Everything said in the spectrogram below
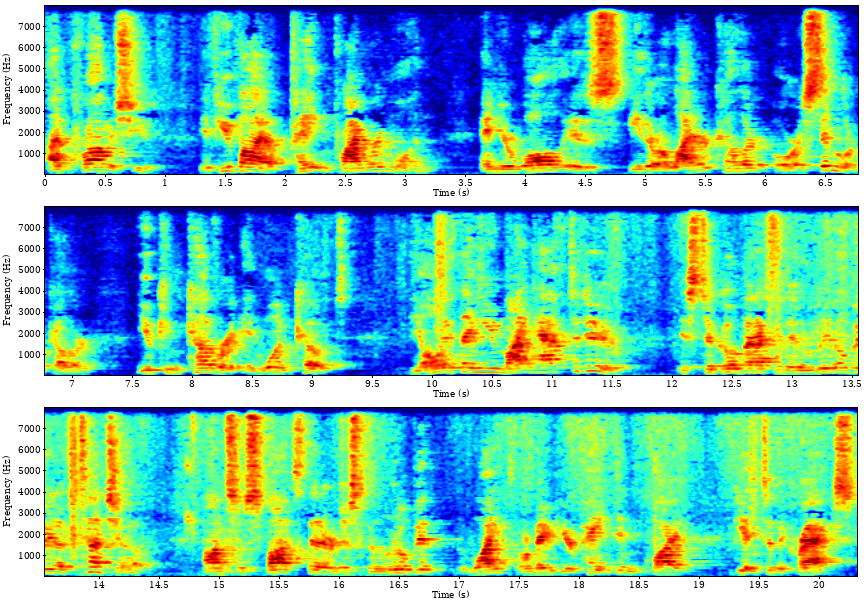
I promise you, if you buy a paint and primer in one, and your wall is either a lighter color or a similar color, you can cover it in one coat. The only thing you might have to do is to go back with a little bit of touch up on some spots that are just a little bit white or maybe your paint didn't quite get into the cracks,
